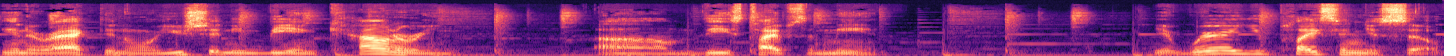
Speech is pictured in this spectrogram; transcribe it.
interacting or you shouldn't even be encountering um, these types of men. Where are you placing yourself?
